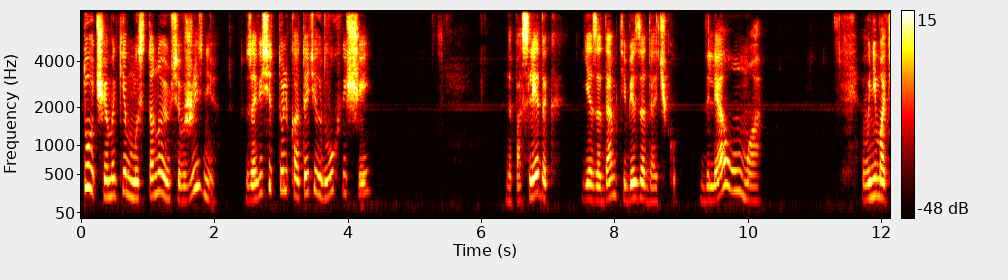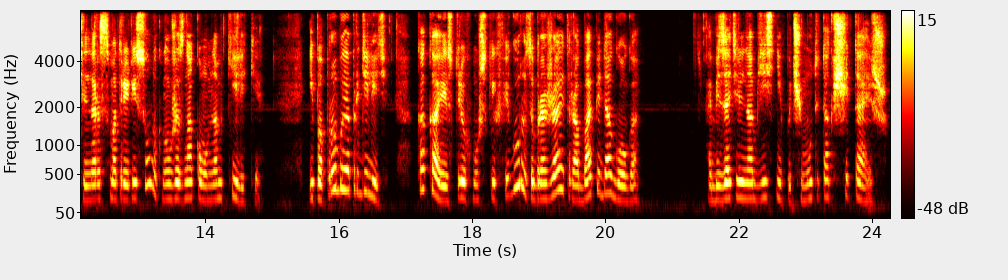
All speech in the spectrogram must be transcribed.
то, чем и кем мы становимся в жизни – зависит только от этих двух вещей. Напоследок я задам тебе задачку для ума. Внимательно рассмотри рисунок на уже знакомом нам килике и попробуй определить, какая из трех мужских фигур изображает раба-педагога. Обязательно объясни, почему ты так считаешь.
